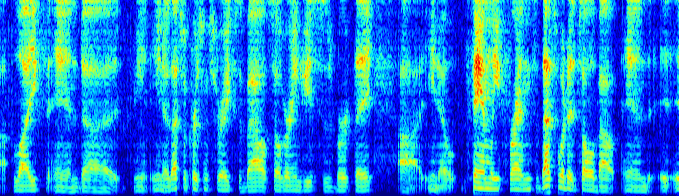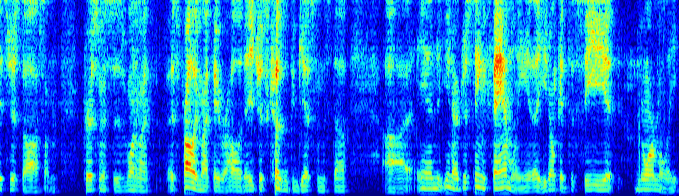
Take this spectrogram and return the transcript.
uh, life, and uh, you, know that's what Christmas break's about. Celebrating Jesus' birthday. Uh, you know, family, friends. That's what it's all about, and it, it's just awesome. Christmas is one of my. It's probably my favorite holiday just because of the gifts and stuff. Uh, and you know, just seeing family that you don't get to see normally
